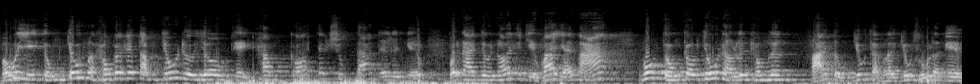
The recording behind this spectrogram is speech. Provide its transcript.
Mà quý vị tụng chú mà không có cái tâm chú đưa vô thì không có chất xúc tác để linh nghiệm. Bữa nay tôi nói cái chìa khóa giải mã. Muốn tụng câu chú nào linh không linh, phải tụng chú thần lăng chú thủ lăng nghiêm.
